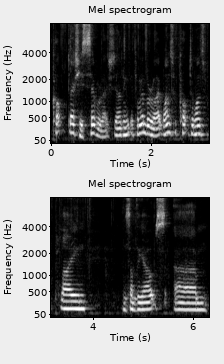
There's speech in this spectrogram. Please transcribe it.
copter. Actually, several. Actually, I think if I remember right, one's for copter, one's for plane, and something else. Um,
